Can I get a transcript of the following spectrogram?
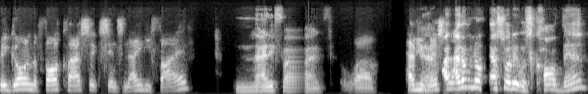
been going to the fall classic since '95. 95. Wow. Have you yeah. missed I, I, don't know if that's what it was called then,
